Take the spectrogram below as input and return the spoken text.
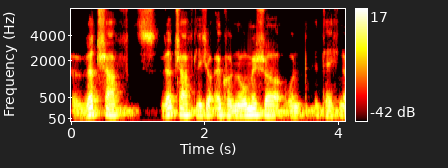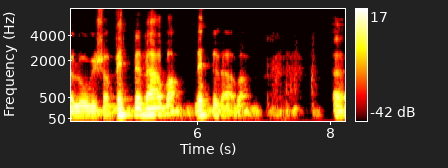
Wirtschafts-, wirtschaftlicher, ökonomischer und technologischer Wettbewerber, Wettbewerber äh,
